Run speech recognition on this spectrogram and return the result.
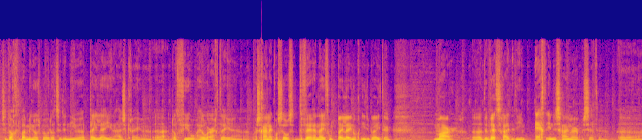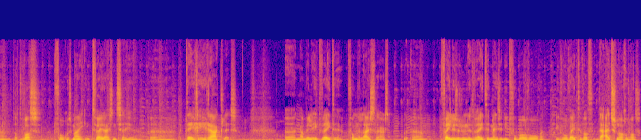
Ze dachten bij Middlesbrough dat ze de nieuwe Pelé in huis kregen. Dat viel heel erg tegen. waarschijnlijk was zelfs de verre neef van Pelé nog iets beter. Maar de wedstrijd die hem echt in de schijnwerpers zette, dat was volgens mij in 2007 eh, tegen Heracles. Eh, nou wil ik weten van de luisteraars, eh, velen zullen het weten, mensen die het voetbal volgen. Ik wil weten wat de uitslag was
